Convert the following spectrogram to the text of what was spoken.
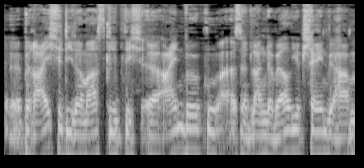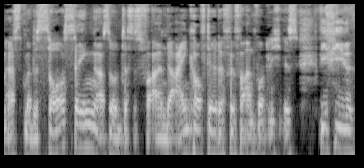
äh, Bereiche, die da maßgeblich äh, einwirken, also entlang der Value Chain. Wir haben erstmal das Sourcing, also das ist vor allem der Einkauf, der dafür verantwortlich ist. Wie viel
